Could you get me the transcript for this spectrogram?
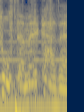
Consulta marcada.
